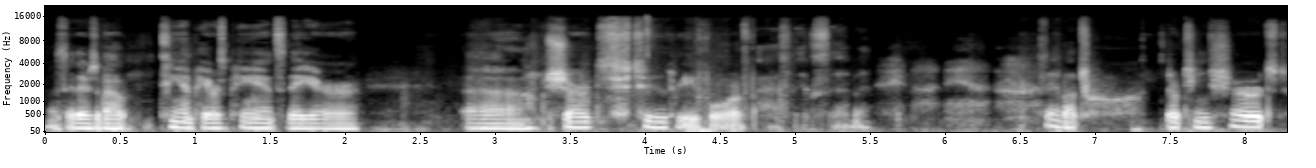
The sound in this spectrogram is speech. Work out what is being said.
let's say there's about 10 pairs of pants there. Uh, shirts, two, three, four, five, six, seven, eight, nine, ten. Say about 13 shirts, two,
